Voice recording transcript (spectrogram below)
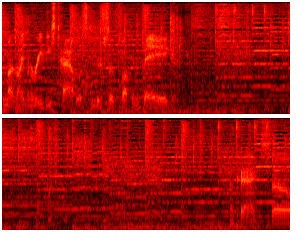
You might not even read these tablets, dude. They're so fucking vague. Okay, so...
